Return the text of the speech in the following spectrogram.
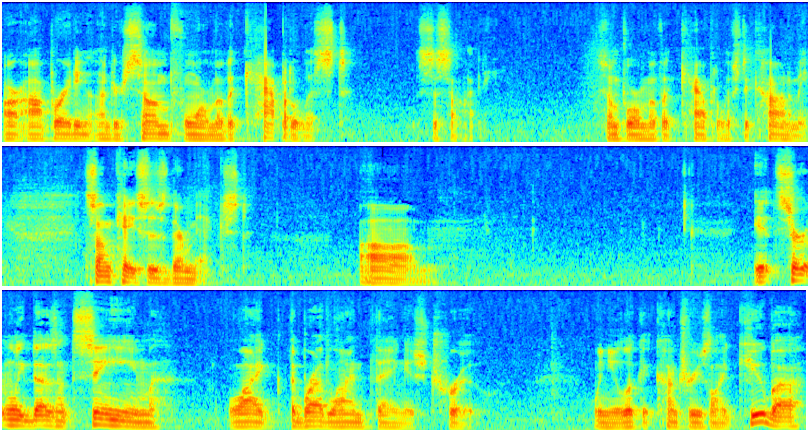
are operating under some form of a capitalist society, some form of a capitalist economy. In some cases, they're mixed. Um, it certainly doesn't seem like the breadline thing is true. When you look at countries like Cuba,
